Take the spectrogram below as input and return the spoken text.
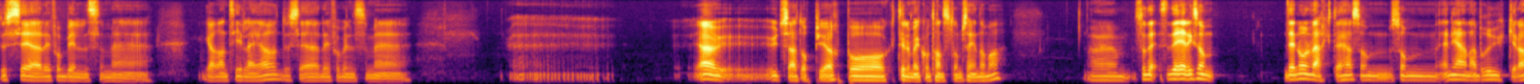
Du ser det i forbindelse med garantileier. Du ser det i forbindelse med ja, utsatt oppgjør på til og med kontantstrømseiendommer. Um, så, det, så det er liksom Det er noen verktøy her som, som en gjerne bruker da,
